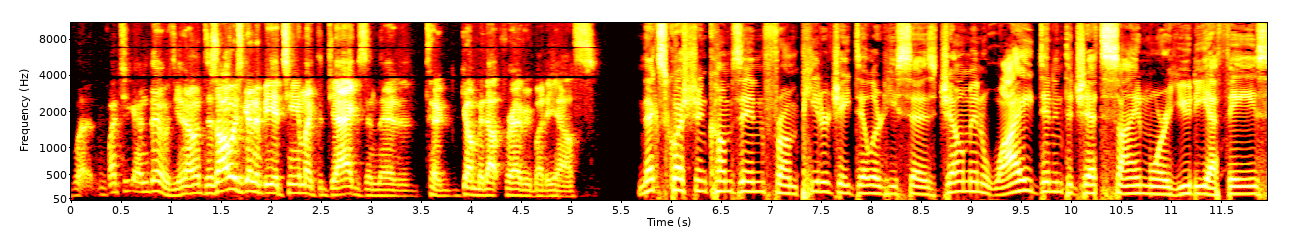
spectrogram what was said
what, what you gonna do? You know, there's always gonna be a team like the Jags in there to, to gum it up for everybody else. Next question comes in from Peter J. Dillard. He says, Gentlemen, why didn't the Jets sign more UDFAs?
